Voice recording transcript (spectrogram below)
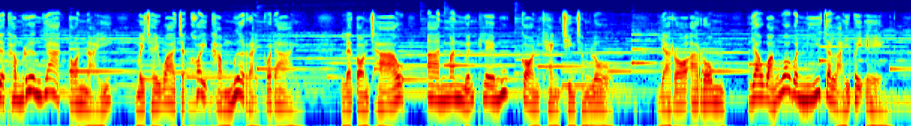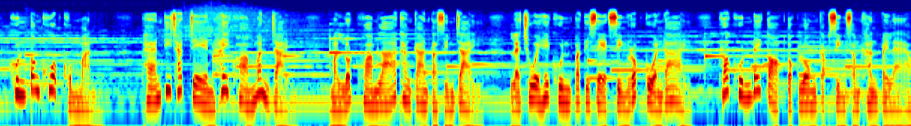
จะทำเรื่องยากตอนไหน ไม่ใช่ว่าจะค่อยทำเมื่อไหร่ก็ได้ และตอนเช้าอ่านมันเหมือนเพลงมุกก่อนแข่งชิงแชมป์โลก อย่ารออารมณ์ อย่าหวังว่าวันนี้จะไหลไปเอง คุณต้องควบคุมมัน แผนที่ชัดเจนให้ความมั่นใจ มันลดความล้าทางการตัดสินใจ และช่วยให้คุณปฏิเสธสิ่งรบกวนได้ เพราะคุณได้ตอบตกลงกับสิ่งสำคัญไปแล้ว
